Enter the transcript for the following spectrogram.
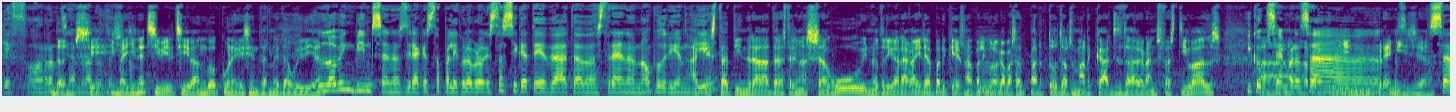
Que fort, em doncs sembla sí, tot imagina't si, si Van Gogh conegués internet avui dia. Loving Vincent es dirà aquesta pel·lícula, però aquesta sí que té data d'estrena, no? Podríem dir. Aquesta tindrà data d'estrena segur i no trigarà gaire perquè és una pel·lícula que ha passat per tots els mercats de grans festivals I com sempre eh, s'ha ja. s'ha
